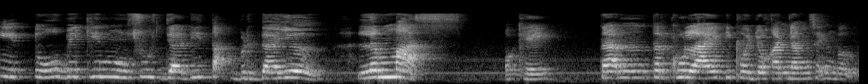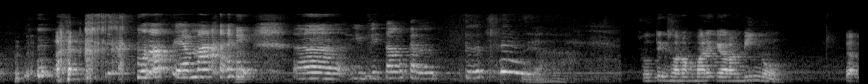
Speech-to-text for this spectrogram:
Itu bikin musuh jadi tak berdaya, lemas, oke? Dan terkulai di pojokan yang senggol. Maaf ya, Mak. Eh, Ivitong kentut. Ya. Syuting sono kemari kayak orang bingung. Ya.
